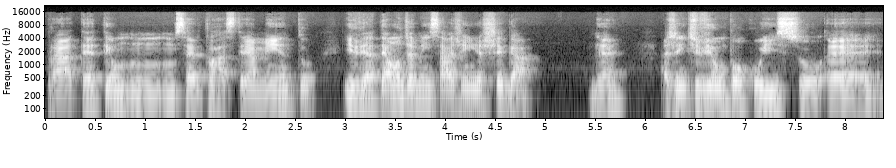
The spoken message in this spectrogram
para até ter um, um, certo rastreamento e ver até onde a mensagem ia chegar. Né? A gente viu um pouco isso é,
